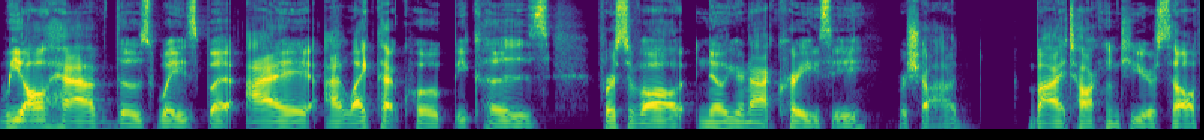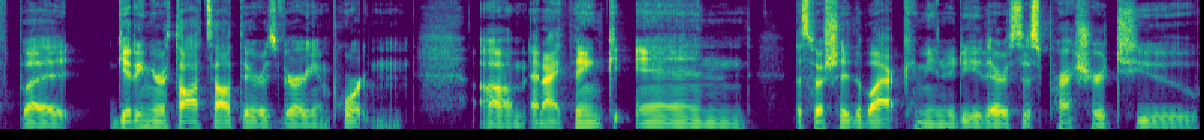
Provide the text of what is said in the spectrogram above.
we all have those ways, but I I like that quote because first of all, no, you're not crazy, Rashad, by talking to yourself, but getting your thoughts out there is very important. Um, and I think in especially the black community, there's this pressure to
